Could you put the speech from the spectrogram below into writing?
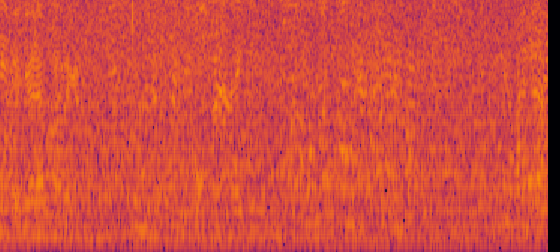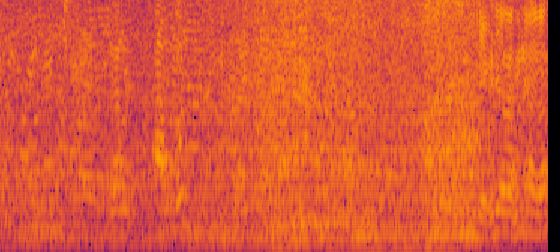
นี่เปิดเยอะแล้วมาอะไรกัน เด็กเขาเดินไปข้างหน้าแล้ว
